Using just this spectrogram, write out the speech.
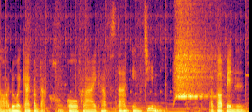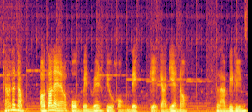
ต่อด้วยการกำดักของโกพายครับ Start Engine แล้วก็เป็นการระดับอัลต้าแลนนะครับผมเป็นเวทฟิลของเด็กเกตการเดียนเนาะ Labyrinth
